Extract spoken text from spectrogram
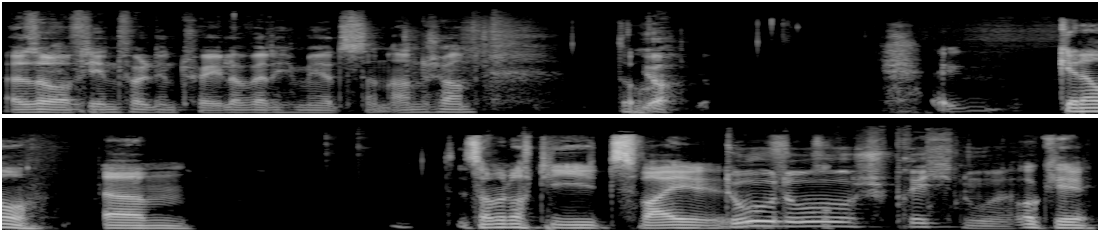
Also auf jeden Fall den Trailer werde ich mir jetzt dann anschauen. So. Ja. Genau. Ähm, Sollen wir noch die zwei. Du, du, sprich nur. Okay.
